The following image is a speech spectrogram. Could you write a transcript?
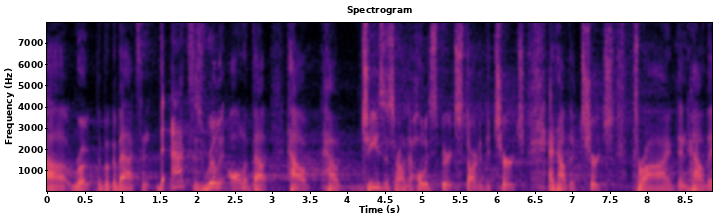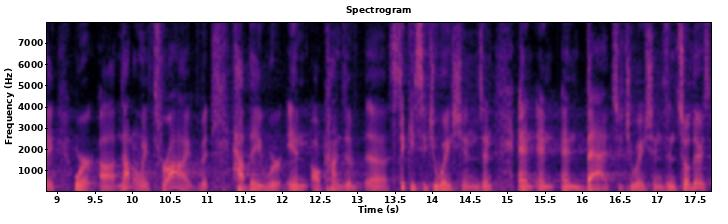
uh, wrote the book of Acts. And the Acts is really all about how, how Jesus or how the Holy Spirit started the church and how the church thrived and how they were uh, not only thrived, but how they were in all kinds of uh, sticky situations and, and, and, and bad situations. And so there's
